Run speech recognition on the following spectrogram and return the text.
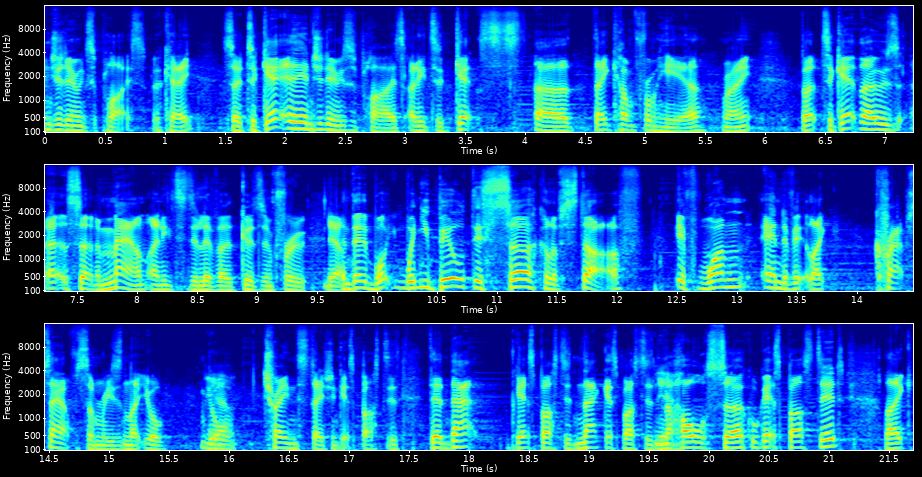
engineering supplies okay so to get the engineering supplies i need to get uh, they come from here right but to get those at a certain amount i need to deliver goods and fruit Yeah. and then what, when you build this circle of stuff if one end of it like craps out for some reason like your your Yeah. train station gets busted then that gets busted and that gets busted and Yeah. the whole circle gets busted like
